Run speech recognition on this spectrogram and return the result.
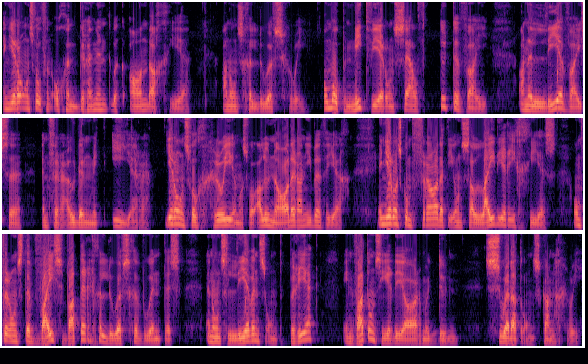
En Here, ons wil vanoggend dringend ook aandag gee aan ons geloofsgroei om opnuut weer onsself toe te wy aan 'n leefwyse in verhouding met U, Here. Here, ons wil groei en ons wil al hoe nader aan U beweeg. En Here, ons kom vra dat U ons sal lei deur U Gees om vir ons te wys watter geloofsgewoontes in ons lewens ontbreek en wat ons hierdie jaar moet doen sodat ons kan groei.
